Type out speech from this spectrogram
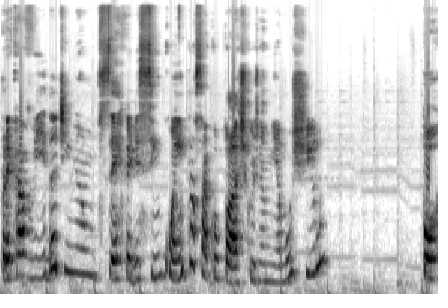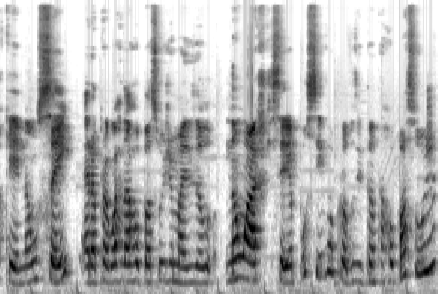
precavida, tinha cerca de 50 sacos plásticos na minha mochila. Porque não sei, era para guardar roupa suja, mas eu não acho que seria possível produzir tanta roupa suja.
